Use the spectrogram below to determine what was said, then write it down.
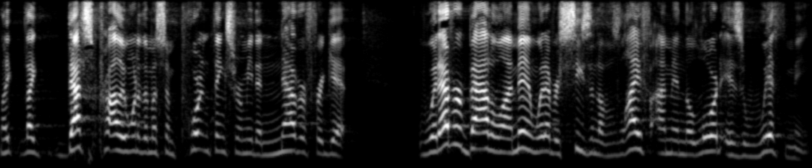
Like, like that's probably one of the most important things for me to never forget. Whatever battle I'm in, whatever season of life I'm in, the Lord is with me.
